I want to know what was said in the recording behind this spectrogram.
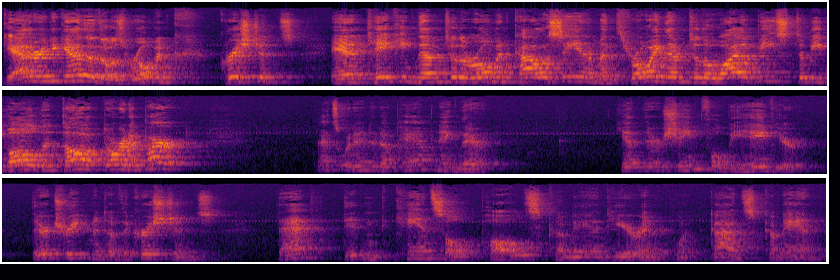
gathering together those Roman Christians and taking them to the Roman Colosseum and throwing them to the wild beasts to be mauled and torn apart. That's what ended up happening there. Yet their shameful behavior, their treatment of the Christians, that didn't cancel Paul's command here and what God's command.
